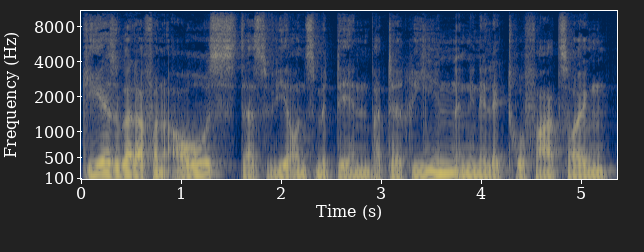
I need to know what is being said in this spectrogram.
gehe sogar davon aus, dass wir uns mit den Batterien in den Elektrofahrzeugen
